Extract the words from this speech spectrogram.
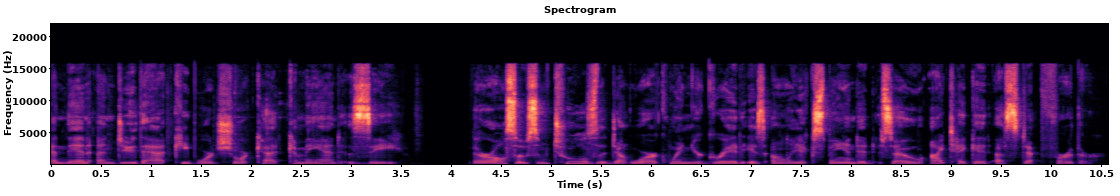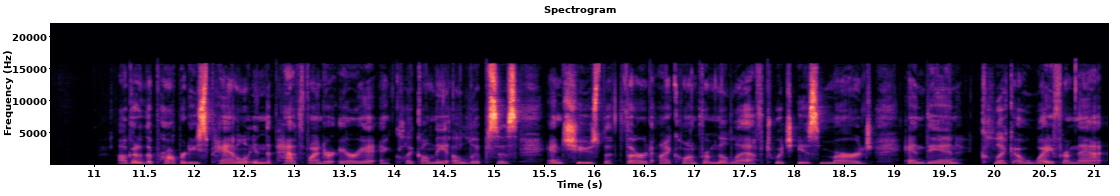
and then undo that keyboard shortcut Command Z. There are also some tools that don't work when your grid is only expanded, so I take it a step further. I'll go to the Properties panel in the Pathfinder area and click on the ellipsis and choose the third icon from the left, which is Merge, and then click away from that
